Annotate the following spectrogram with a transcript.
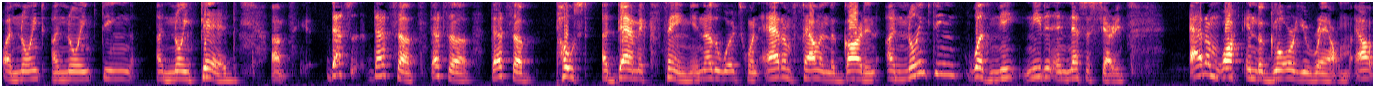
anoint, anointing, anointed. Um, that's that's a that's a that's a post Adamic thing. In other words, when Adam fell in the garden, anointing was ne- needed and necessary. Adam walked in the glory realm. Our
